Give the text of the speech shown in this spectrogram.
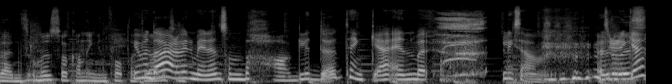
verdensrommet, så kan ingen få tak i deg. men da er det liksom. vel mer en sånn behagelig død, tenker jeg, enn bare Liksom. jeg, tror hvis,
